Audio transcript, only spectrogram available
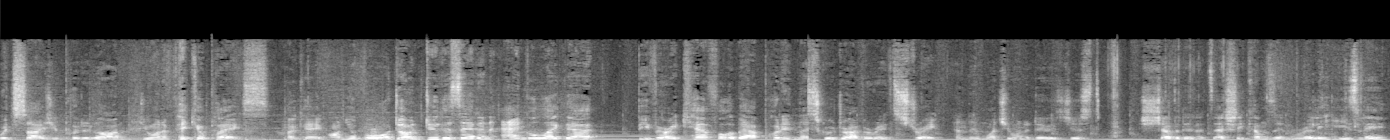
which side you put it on. You want to pick your place, okay, on your board. Don't do this at an angle like that. Be very careful about putting the screwdriver in straight. And then what you want to do is just shove it in. It actually comes in really easily.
